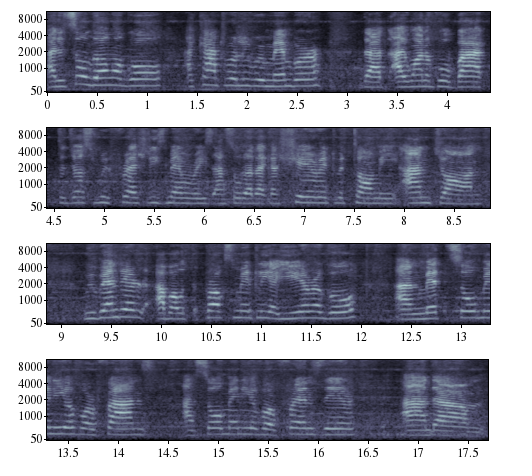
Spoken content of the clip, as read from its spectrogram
And it's so long ago, I can't really remember that I want to go back to just refresh these memories and so that I can share it with Tommy and John. We went there about approximately a year ago and met so many of our fans and so many of our friends there and um,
